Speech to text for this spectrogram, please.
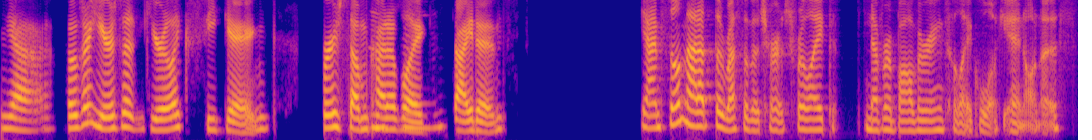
yeah. Those are years that you're like seeking for some kind of like Mhm. guidance. Yeah, I'm still mad at the rest of the church for like never bothering to like look in on us.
